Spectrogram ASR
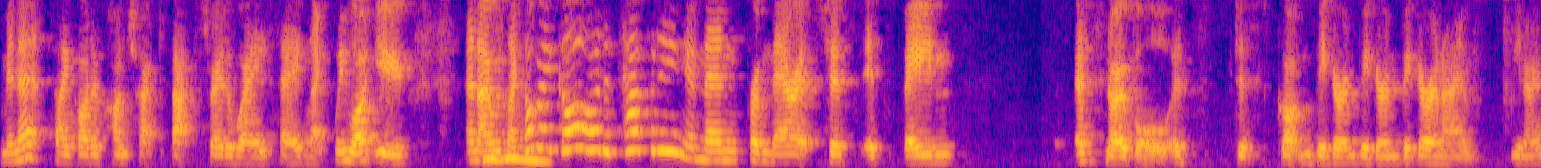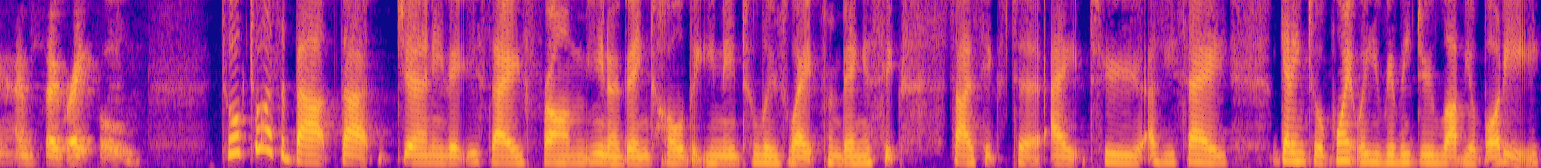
minutes, I got a contract back straight away saying, like, we want you. And I was mm-hmm. like, oh my God, it's happening. And then from there, it's just, it's been a snowball. It's just gotten bigger and bigger and bigger. And I'm, you know, I'm so grateful. Talk to us about that journey that you say from, you know, being told that you need to lose weight from being a six size six to eight to, as you say, getting to a point where you really do love your body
